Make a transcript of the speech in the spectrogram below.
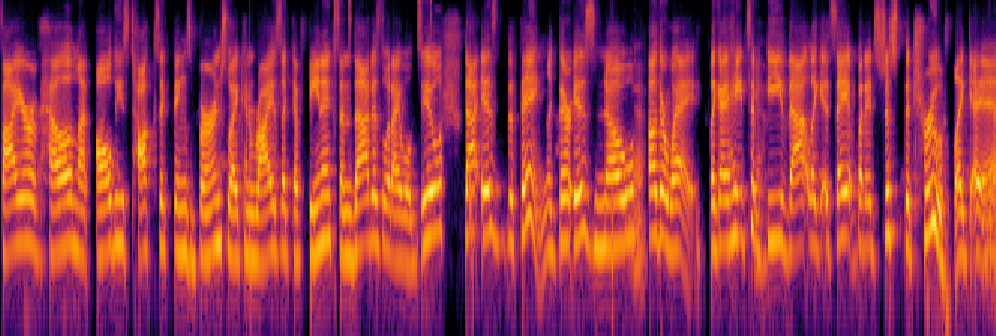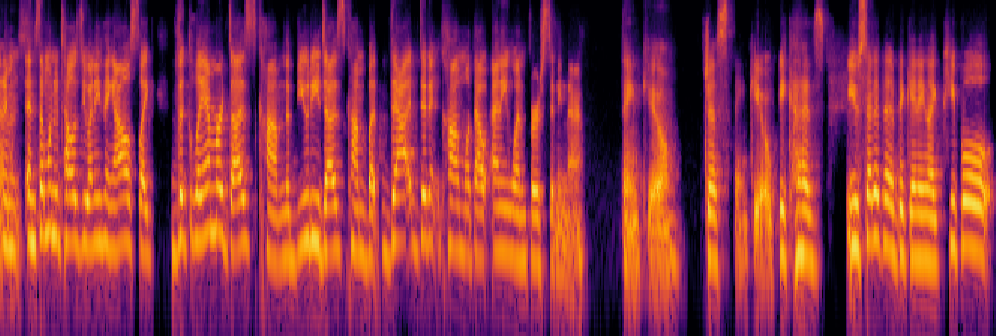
fire of hell and let all these toxic things burn so I can rise like a phoenix, and that is what I will do, that is the thing. Like, there is no yeah. other way. Like, I hate to yeah. be that, like, eh, say it, but it's just the truth. Like, eh, eh, yes. and, and someone who tells you anything else, like, the glamour does come, the beauty does come, but that didn't come without anyone first sitting there. Thank you. Just thank you. Because you said at the beginning, like, people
